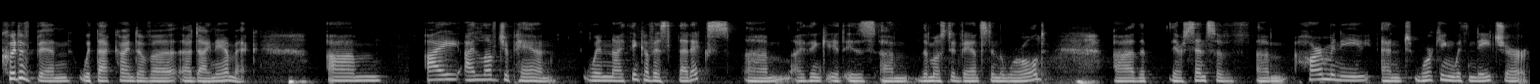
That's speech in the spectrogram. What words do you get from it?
could have been with that kind of a, a dynamic. Um, I I love Japan. When I think of aesthetics, um, I think it is um, the most advanced in the world. Uh, the, their sense of um, harmony and working with nature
